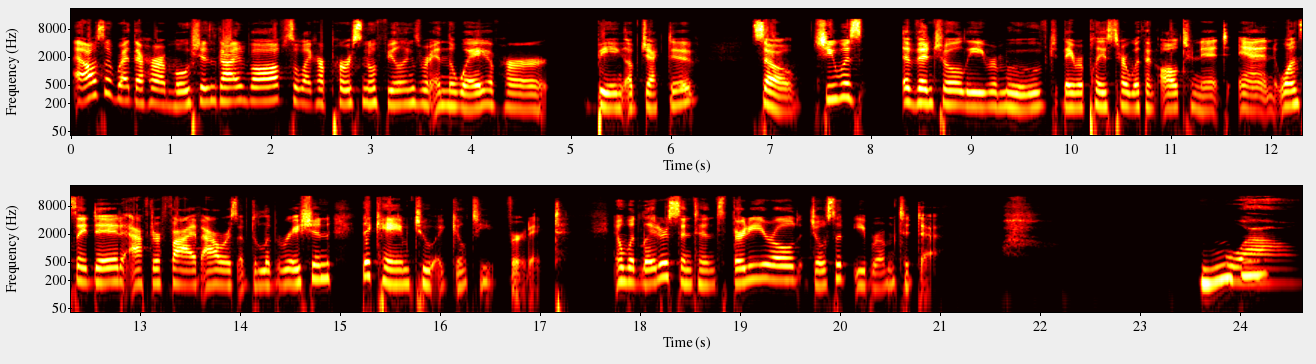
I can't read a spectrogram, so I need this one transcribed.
I also read that her emotions got involved, so like her personal feelings were in the way of her being objective. So she was eventually removed. They replaced her with an alternate, and once they did, after five hours of deliberation, they came to a guilty verdict and would later sentence 30 year old Joseph Ibram to death. Wow. wow.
